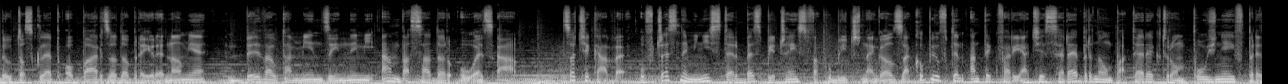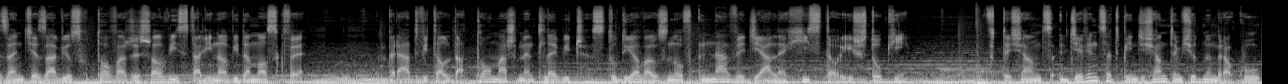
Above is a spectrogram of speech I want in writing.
Był to sklep o bardzo dobrej renomie, bywał tam m.in. ambasador USA. Co ciekawe, ówczesny minister bezpieczeństwa publicznego zakupił w tym antykwariacie srebrną paterę, którą później w prezencie zawiózł towarzyszowi Stalinowi do Moskwy. Brat Witolda Tomasz Mentlewicz studiował znów na Wydziale Historii Sztuki. W 1957 roku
